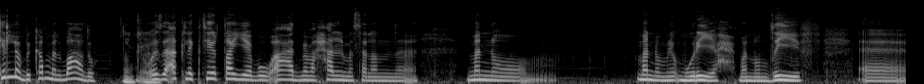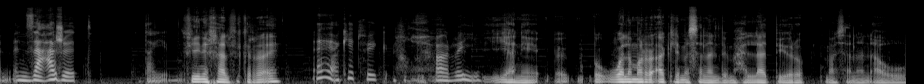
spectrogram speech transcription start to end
كله بيكمل بعضه. Okay. وإذا أكل كتير طيب وقاعد بمحل مثلا منه منه مريح منه نظيف آم، انزعجت طيب. فيني خالفك الرأي؟ إيه أكيد فيك. حرية. يعني ولا مرة أكلي مثلا بمحلات ب Europe مثلا أو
